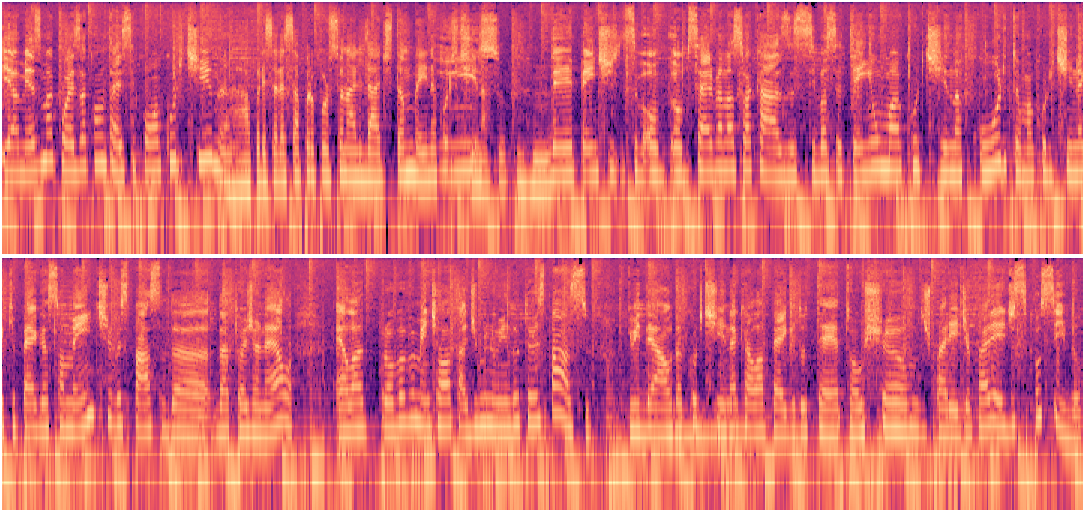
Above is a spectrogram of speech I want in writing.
E a mesma coisa acontece com a cortina. Ah, precisa dessa proporcionalidade também na cortina. Isso. De repente, se, ob- observa na sua casa, se você tem uma cortina curta, uma cortina que pega somente o espaço da, da tua janela, ela provavelmente ela tá diminuindo o teu espaço. Porque o ideal da cortina é que ela pegue do teto ao chão, de parede a parede, se possível.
